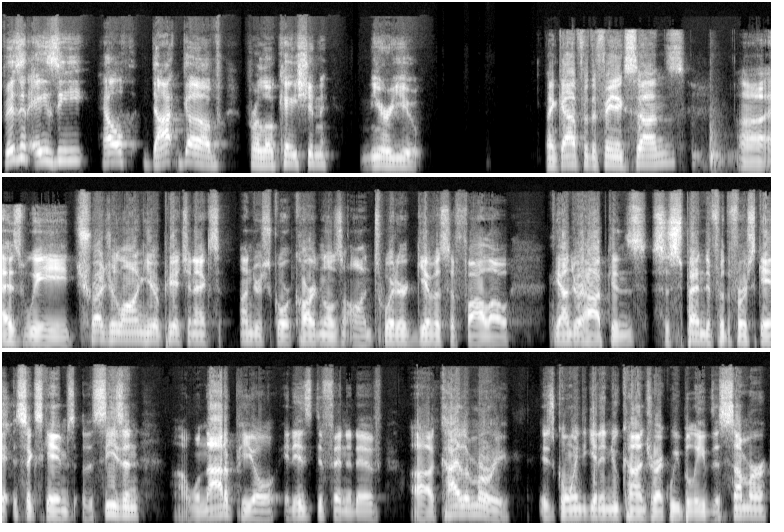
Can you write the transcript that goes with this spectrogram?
Visit azhealth.gov for a location near you. Thank God for the Phoenix Suns. Uh, as we trudge along here, PHNX underscore Cardinals on Twitter. Give us a follow. DeAndre Hopkins suspended for the first ga- six games of the season. Uh, will not appeal. It is definitive. Uh, Kyler Murray is going to get a new contract, we believe, this summer.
